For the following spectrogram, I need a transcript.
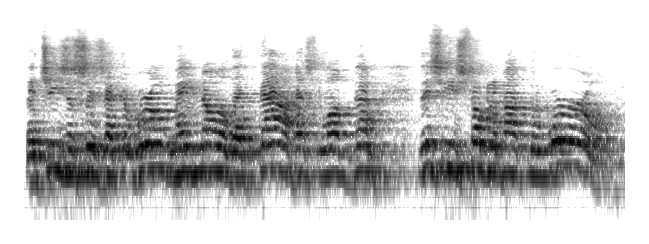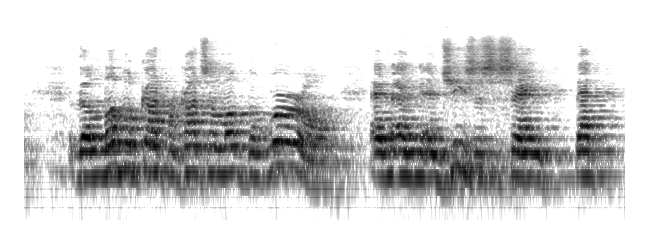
that Jesus says that the world may know that thou hast loved them. This he's talking about the world. The love of God, for God so loved the world. And, and, and Jesus is saying that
